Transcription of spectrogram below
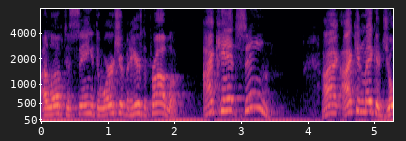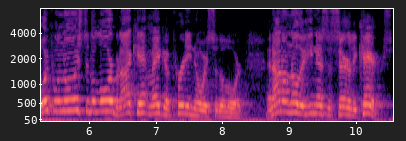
I love to sing at the worship, but here's the problem. I can't sing. I, I can make a joyful noise to the Lord, but I can't make a pretty noise to the Lord. And I don't know that He necessarily cares.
